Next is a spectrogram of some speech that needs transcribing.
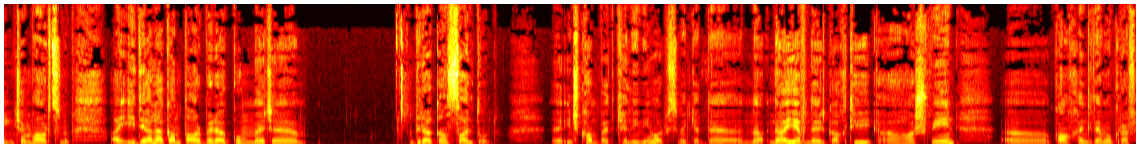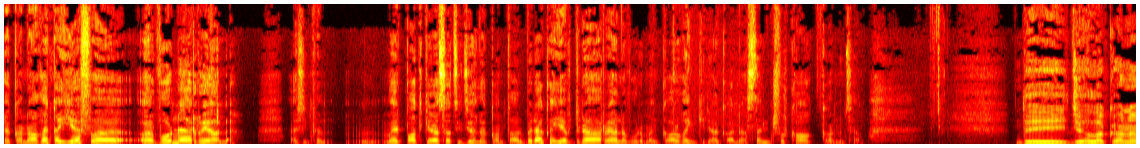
ինչ եմ հարցնում։ Իդեալական տարբերակում մեջ դրական սալդոն ինչքան պետք է լինի, որովհետեւ մենք այդ նաև ներգաղթի հաշվին կանխենք դեմոգրաֆիական աղետը եւ որն է ռեալը այսինքն մեր պատկերացած իդեալական տարբերակը եւ դրա ռեալը, որը մենք կարող ենք իրականացնել ինչ որ քաղաքականությամբ։ Դե իդեալականը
